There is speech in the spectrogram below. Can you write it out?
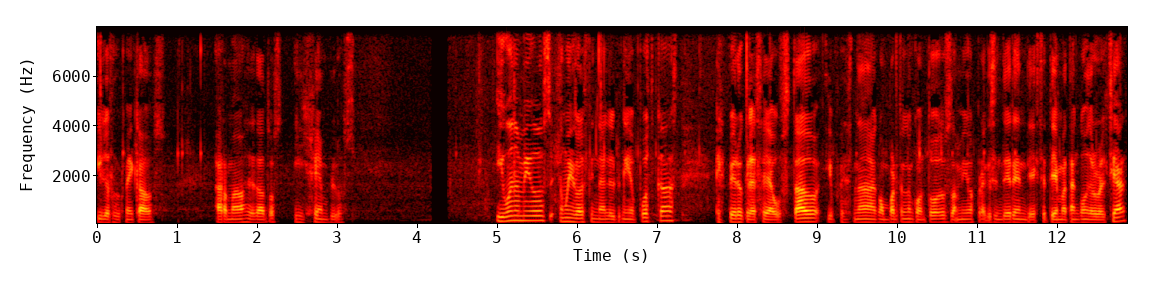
y los supermercados, armados de datos y ejemplos. Y bueno amigos, hemos llegado al final del pequeño podcast. Espero que les haya gustado y pues nada, compártanlo con todos los amigos para que se enteren de este tema tan controversial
